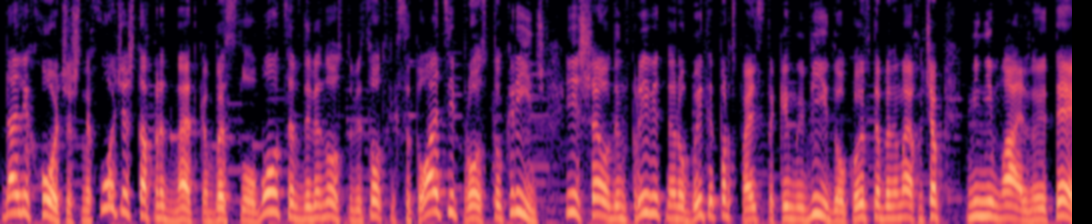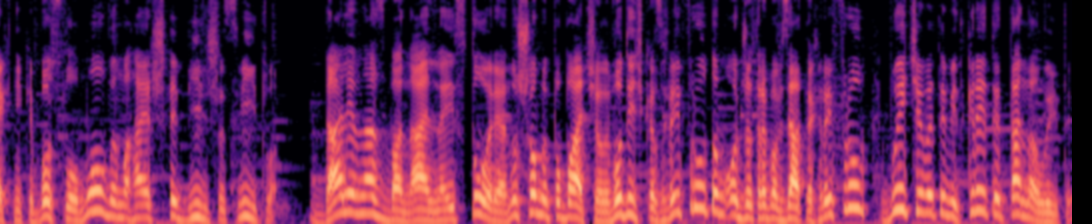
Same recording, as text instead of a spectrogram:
Далі хочеш, не хочеш, та предметка без слоумо це в 90% ситуацій просто крінж. І ще один привід не робити портфель з такими відео, коли в тебе немає хоча б мінімальної техніки, бо слоумо вимагає ще більше світла. Далі в нас банальна історія. Ну що ми побачили? Водичка з грейпфрутом, отже, треба взяти грейпфрут, вичавити, відкрити та налити.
